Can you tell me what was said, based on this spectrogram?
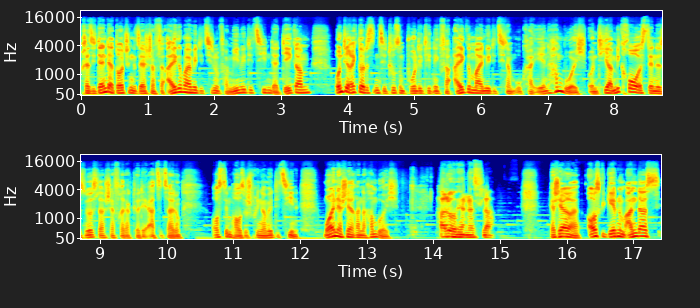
Präsident der Deutschen Gesellschaft für Allgemeinmedizin und Familienmedizin, der DGAM, und Direktor des Instituts und Poliklinik für Allgemeinmedizin am UKE in Hamburg. Und hier am Mikro ist Dennis Nösler, Chefredakteur der Ärztezeitung aus dem Hause Springer Medizin. Moin, Herr Scherer nach Hamburg. Hallo, Herr Nössler. Herr Scherer, aus gegebenem Anlass,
